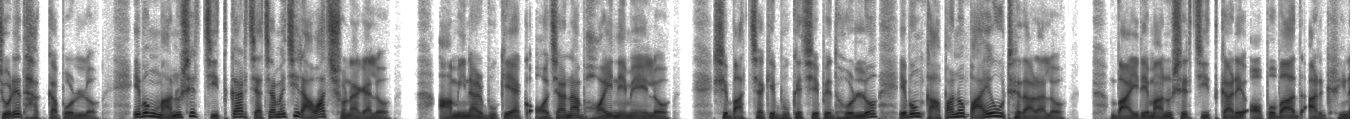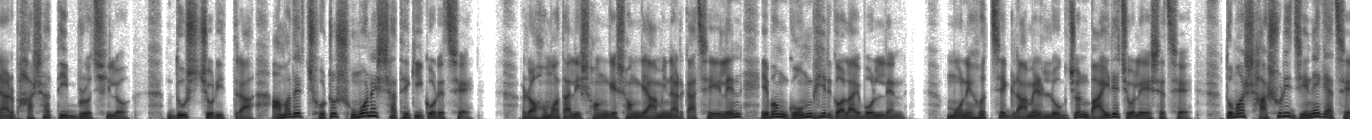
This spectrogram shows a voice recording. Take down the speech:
জোরে ধাক্কা পড়ল এবং মানুষের চিৎকার, চেঁচামেচির আওয়াজ শোনা গেল। আমিনার বুকে এক অজানা ভয় নেমে এলো। সে বাচ্চাকে বুকে চেপে ধরল এবং কাঁপানো পায়ে উঠে দাঁড়াল। বাইরে মানুষের চিৎকারে অপবাদ আর ঘৃণার ভাষা তীব্র ছিল। দুশ্চরিত্রা, আমাদের ছোট সুমনের সাথে কি করেছে? রহমত আলী সঙ্গে সঙ্গে আমিনার কাছে এলেন এবং গম্ভীর গলায় বললেন মনে হচ্ছে গ্রামের লোকজন বাইরে চলে এসেছে। তোমার শাশুড়ি জেনে গেছে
